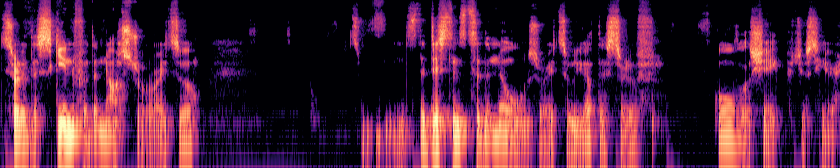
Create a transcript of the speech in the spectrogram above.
sort of the skin for the nostril, right? So it's, it's the distance to the nose, right? So we got this sort of oval shape just here.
